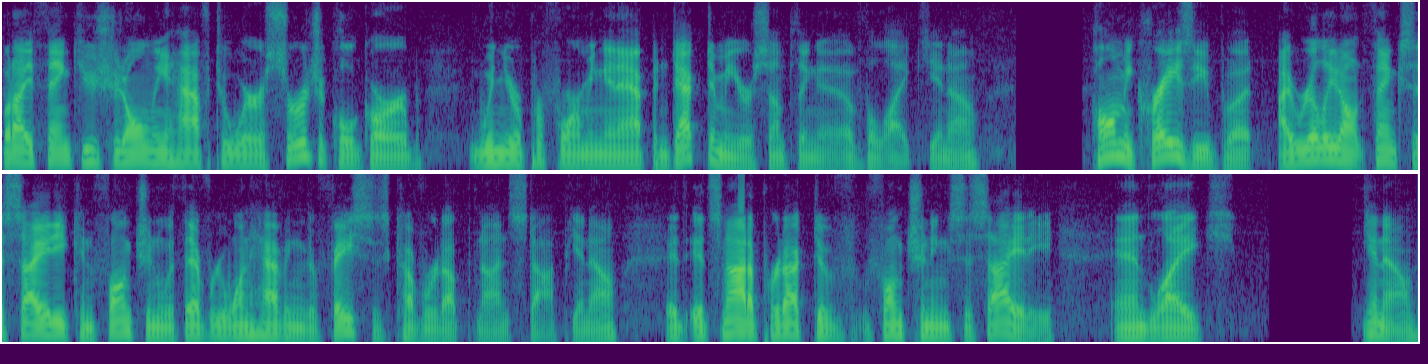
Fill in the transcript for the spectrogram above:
but I think you should only have to wear surgical garb when you're performing an appendectomy or something of the like, you know? Call me crazy, but I really don't think society can function with everyone having their faces covered up nonstop, you know? It, it's not a productive, functioning society. And, like, you know.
